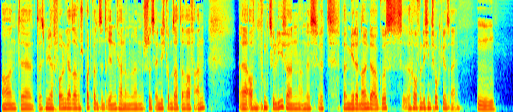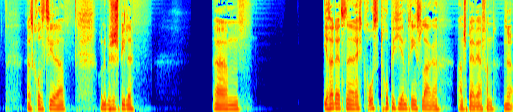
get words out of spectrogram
Und äh, dass ich mich halt voll und ganz auf den Sport konzentrieren kann. Und dann schlussendlich kommt es auch darauf an, äh, auf den Punkt zu liefern. Und es wird bei mir der 9. August äh, hoffentlich in Tokio sein. Mhm. Das große Ziel, ja. Olympische Spiele. Ähm, ihr seid jetzt eine recht große Truppe hier im Trainingslager an Speerwerfern. Ja.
